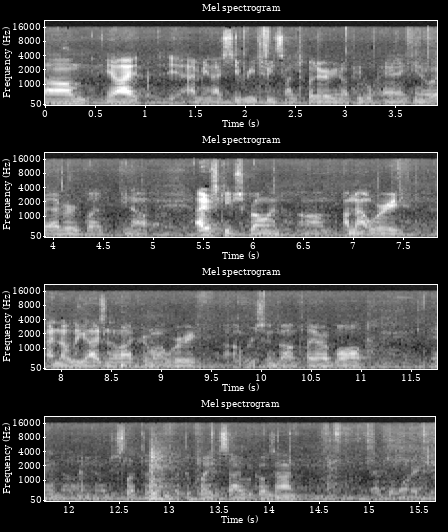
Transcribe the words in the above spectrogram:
Um, you know, I yeah, I mean, I see retweets on Twitter, you know, people panicking or whatever, but you know, I just keep scrolling. Um, I'm not worried. I know the guys in the locker room aren't worried. Uh, we're just gonna go out and play our ball, and uh, you know, just let the let the play decide what goes on. Time for one or two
